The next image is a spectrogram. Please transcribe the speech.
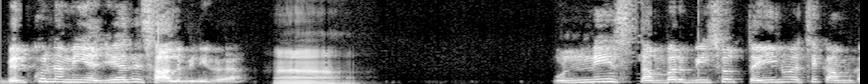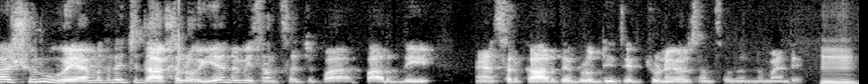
ਬਿਲਕੁਲ ਨਵੀਂ ਹੈ ਜੀ ਹਲੇ ਸਾਲ ਵੀ ਨਹੀਂ ਹੋਇਆ। ਹਾਂ। 19 ਸਤੰਬਰ 2023 ਨੂੰ ਇੱਥੇ ਕੰਮਕਾਜ ਸ਼ੁਰੂ ਹੋਇਆ ਮਤਲਬ ਇਹ ਚ ਦਾਖਲ ਹੋਈ ਹੈ ਨਵੀਂ ਸੰਸਦ ਚ ਭਾਰਤ ਦੀ ਸਰਕਾਰ ਤੇ ਵਿਰੋਧੀ ਤੇ ਚੁਣੇ ਹੋਏ ਸੰਸਦ ਦੇ ਨੁਮਾਇੰਦੇ। ਹੂੰ।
